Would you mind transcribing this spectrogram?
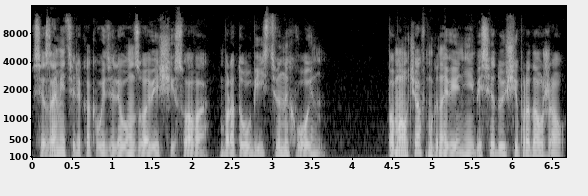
Все заметили, как выделил он зловещие слова «братоубийственных войн». Помолчав мгновение, беседующий продолжал.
